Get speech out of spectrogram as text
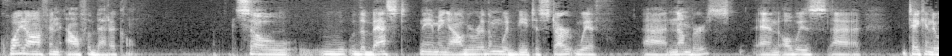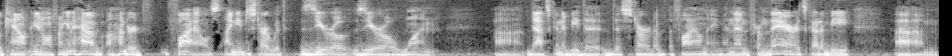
quite often alphabetical. So w- the best naming algorithm would be to start with uh, numbers and always uh, take into account, you know, if I'm going to have 100 files, I need to start with 001. Uh, that's going to be the, the start of the file name. And then from there, it's got to be um,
